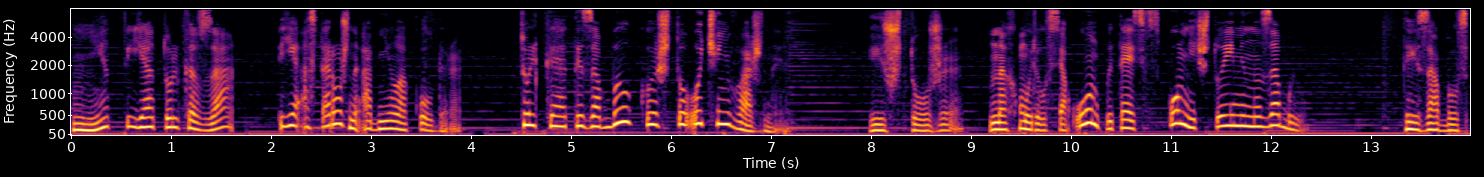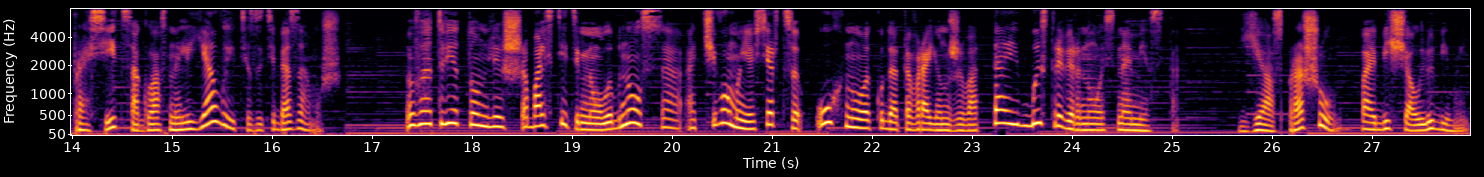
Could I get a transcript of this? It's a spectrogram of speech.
Нет, я только за. Я осторожно обняла Колдера. «Только ты забыл кое-что очень важное». «И что же?» — нахмурился он, пытаясь вспомнить, что именно забыл. «Ты забыл спросить, согласна ли я выйти за тебя замуж?» В ответ он лишь обольстительно улыбнулся, отчего мое сердце ухнуло куда-то в район живота и быстро вернулось на место. «Я спрошу», — пообещал любимый.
